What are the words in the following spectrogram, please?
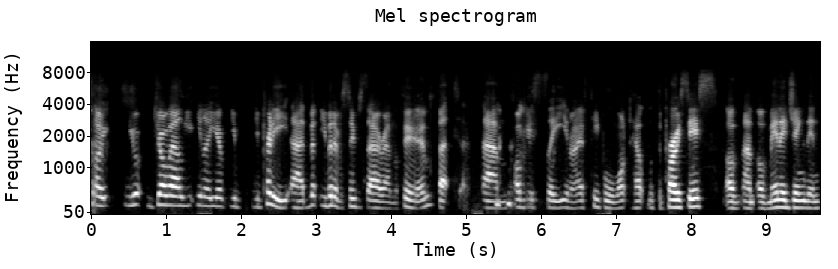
so you Joel, you, you know you're you, you're pretty uh, you're a bit of a superstar around the firm, but um, obviously you know if people want help with the process of um, of managing the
